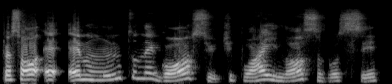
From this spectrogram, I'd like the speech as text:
pessoal é, é muito negócio, tipo, ai, nossa, você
